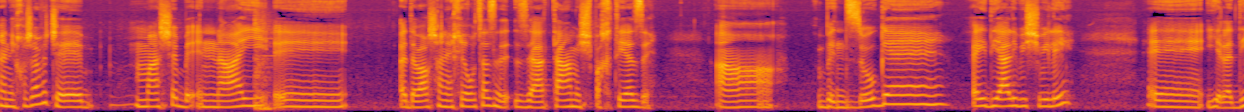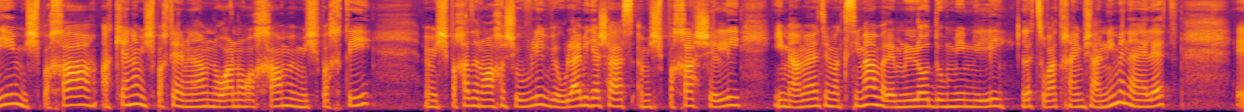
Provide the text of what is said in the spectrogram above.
אני חושבת שמה שבעיניי אה, הדבר שאני הכי רוצה זה, זה התא המשפחתי הזה. הבן זוג אה, האידיאלי בשבילי, אה, ילדים, משפחה, הכן המשפחתי, אני מבינה נורא נורא חם ומשפחתי, ומשפחה זה נורא חשוב לי, ואולי בגלל שהמשפחה שלי היא מהממת ומקסימה, אבל הם לא דומים לי לצורת חיים שאני מנהלת, אה,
